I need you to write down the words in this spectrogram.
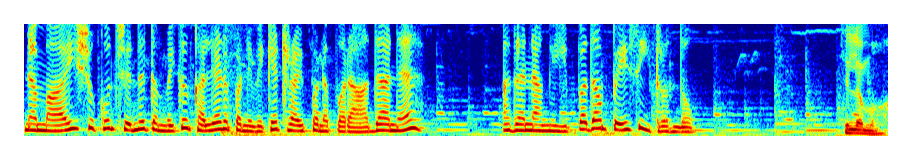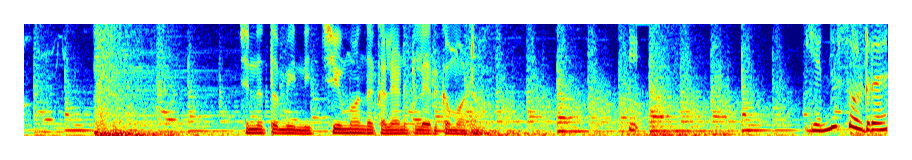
நம்ம ஐஷுக்கும் சின்ன தம்பிக்கும் கல்யாணம் பண்ணி வைக்க ட்ரை பண்ண போறா. அதானே? அத நாங்க இப்பதான் பேசிட்டு இருந்தோம். இல்லம்மா. சின்ன தம்பி நிச்சயமா அந்த கல்யாணத்துல இருக்க மாட்டான் என்ன சொல்ற?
